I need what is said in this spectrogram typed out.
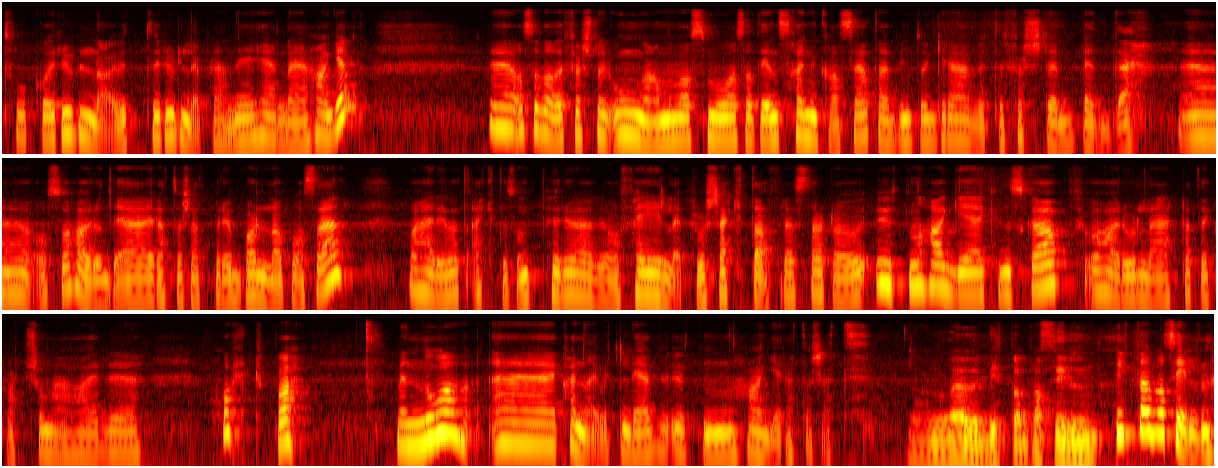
tok og rulla ut rulleplen i hele hagen. Eh, Og så var det først når ungene var små og satt i en sandkasse, at jeg begynte å grave ut det første bedet. Eh, Og så har jo det rett og slett bare balla på seg. Og her er jo et ekte sånn prøve- og feile-prosjekt, da. For jeg starta jo uten hagekunnskap, og har jo lært etter hvert som jeg har eh, holdt på. Men nå eh, kan jeg jo ikke leve uten hage, rett og slett. Nå er du bitt av basillen. Bitt av basillen.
